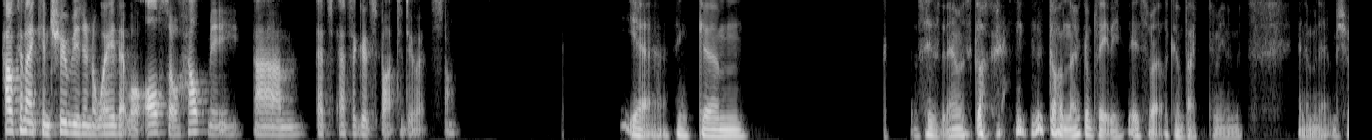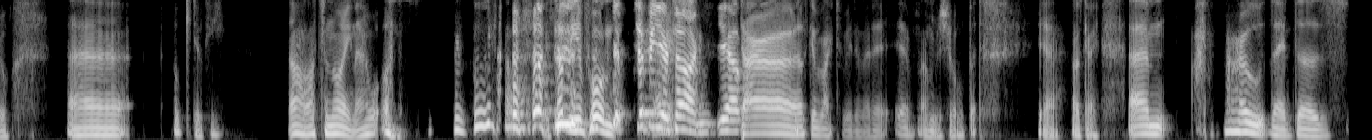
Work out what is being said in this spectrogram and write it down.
How can i contribute in a way that will also help me? Um, that's that's a good spot to do it so. Yeah i think um that's his now. It's gone. it's gone now completely. It's right. It'll come back to me in a minute. In a minute I'm sure. Uh, okie dokie. Oh, that's annoying now. it's something important. Tip of your tongue. Yeah. I'll come back to me in a minute. Yeah, I'm sure. But yeah, okay. Um, how then does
